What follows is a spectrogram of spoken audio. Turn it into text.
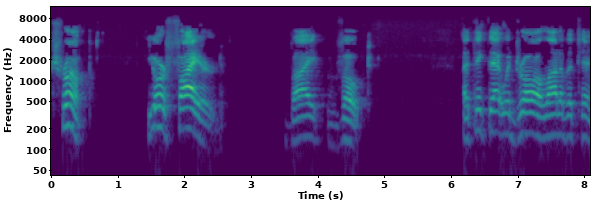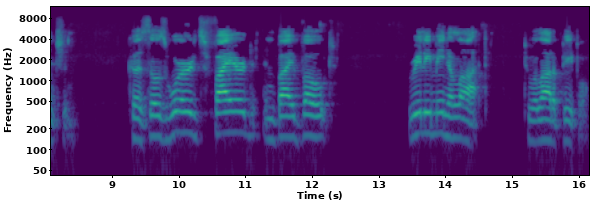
Trump, you're fired by vote. I think that would draw a lot of attention because those words fired and by vote really mean a lot to a lot of people.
